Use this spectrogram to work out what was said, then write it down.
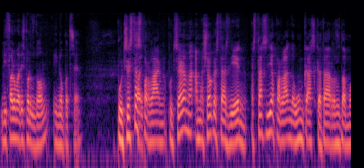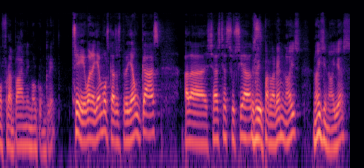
li fa el mateix per tothom, i no pot ser. Potser estàs parlant, potser ara amb, amb això que estàs dient, estàs ja parlant d'algun cas que t'ha resultat molt frapant i molt concret. Sí, bueno, hi ha molts casos, però hi ha un cas a les xarxes socials... És a dir, parlarem nois, nois i noies,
